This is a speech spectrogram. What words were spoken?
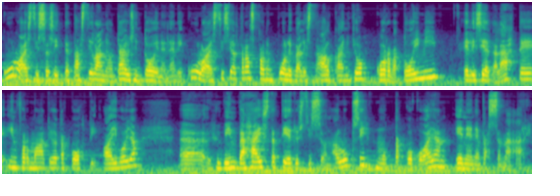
Kuuloaistissa sitten taas tilanne on täysin toinen, eli kuuloaisti sieltä raskauden puolivälistä alkaen jo korva toimii, Eli sieltä lähtee informaatiota kohti aivoja. Hyvin vähäistä tietysti se on aluksi, mutta koko ajan enenevässä määrin.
